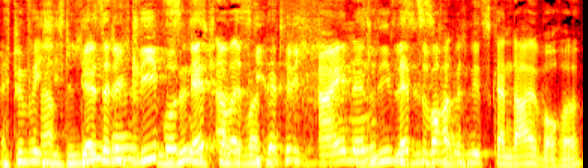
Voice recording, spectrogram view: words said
Ich bin wirklich, ich liebe Der ist natürlich lieb und nett, aber es gibt natürlich einen. Letzte Woche hatten wir schon die Skandalwoche.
